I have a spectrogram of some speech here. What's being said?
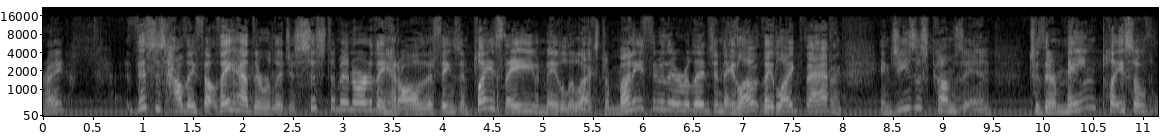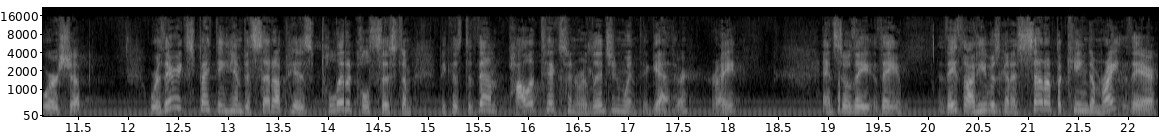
right? This is how they felt. They had their religious system in order. They had all of the things in place. They even made a little extra money through their religion. They loved, they liked that. And, and Jesus comes in to their main place of worship where they're expecting him to set up his political system because to them, politics and religion went together, right? And so they, they, they thought he was going to set up a kingdom right there,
